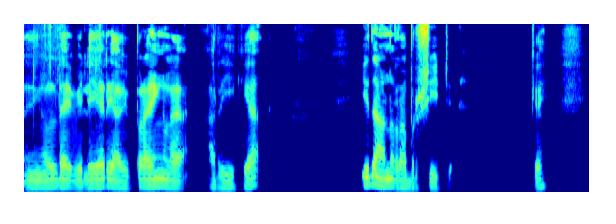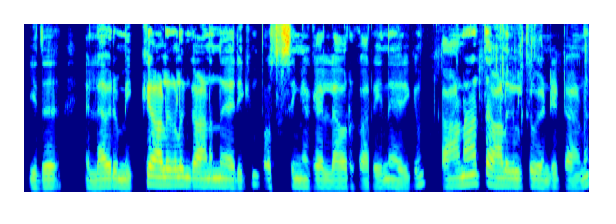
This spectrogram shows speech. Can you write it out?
നിങ്ങളുടെ വിലയേറിയ അഭിപ്രായങ്ങൾ അറിയിക്കുക. ഇതാണ് റബ്ബർ ഷീറ്റ്. ഓക്കെ? ഇത് എല്ലാവരും മിക്ക ആളുകളും കാണുന്നതായിരിക്കും. പ്രോസസ്സിംഗ് ഒക്കെ എല്ലാവർക്കും അറിയുന്നതായിരിക്കും. കാണാത്ത ആളുകൾക്ക് വേണ്ടിയിട്ടാണ്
